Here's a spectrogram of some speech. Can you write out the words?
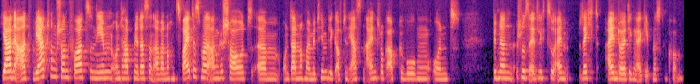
ja eine Art Wertung schon vorzunehmen und habe mir das dann aber noch ein zweites Mal angeschaut ähm, und dann nochmal mit Hinblick auf den ersten Eindruck abgewogen und bin dann schlussendlich zu einem recht eindeutigen Ergebnis gekommen.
